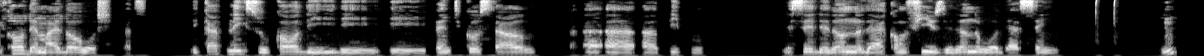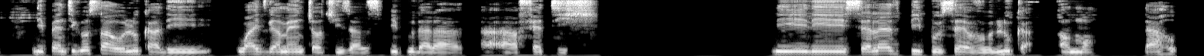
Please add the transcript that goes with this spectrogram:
They call them idol worshippers. The Catholics will call the the, the Pentecostal uh, uh, uh, people. They say they don't know. They are confused. They don't know what they are saying. Hmm? The Pentecostal will look at the white garment churches as people that are, are, fetish. The the select people self will look at um, that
